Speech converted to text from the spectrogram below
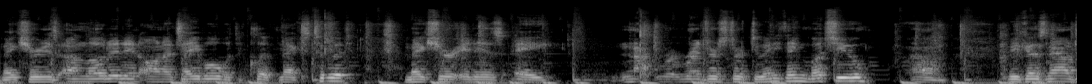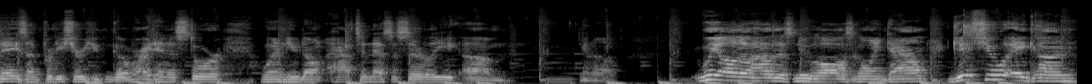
Make sure it is unloaded and on a table with a clip next to it. Make sure it is a not registered to anything but you. Um, because nowadays, I'm pretty sure you can go right in a store when you don't have to necessarily, um, you know. We all know how this new law is going down. Get you a gun.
